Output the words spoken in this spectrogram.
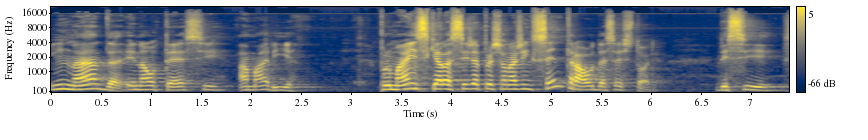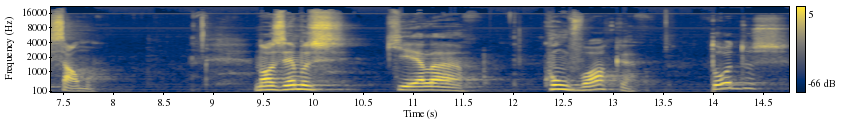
em nada enaltece a Maria, por mais que ela seja a personagem central dessa história, desse salmo. Nós vemos que ela convoca todos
